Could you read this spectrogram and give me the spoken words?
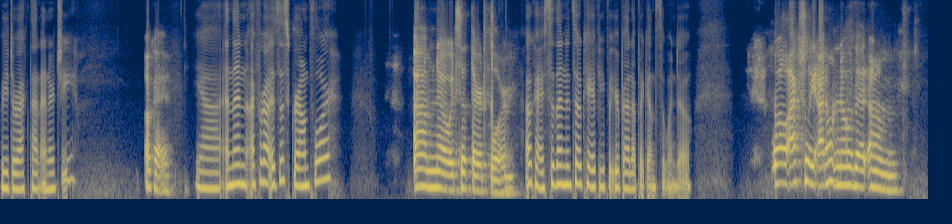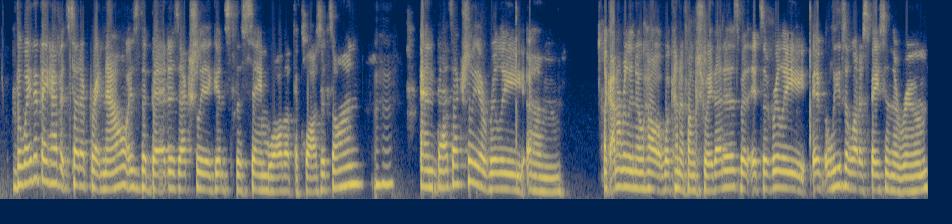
redirect that energy. Okay. Yeah, and then I forgot, is this ground floor? Um, no, it's the third floor. Okay, so then it's okay if you put your bed up against the window. Well, actually, I don't know that. Um, the way that they have it set up right now is the bed is actually against the same wall that the closet's on, Mm-hmm. and that's actually a really um, like I don't really know how what kind of feng shui that is, but it's a really it leaves a lot of space in the room.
